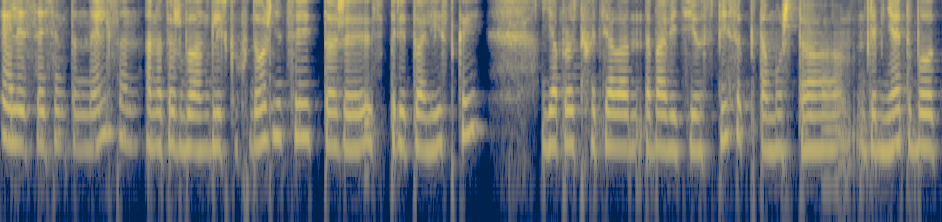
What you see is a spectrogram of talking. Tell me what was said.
Элис Эссингтон Нельсон. Она тоже была английской художницей, тоже спиритуалисткой. Я просто хотела добавить ее в список, потому что для меня это было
